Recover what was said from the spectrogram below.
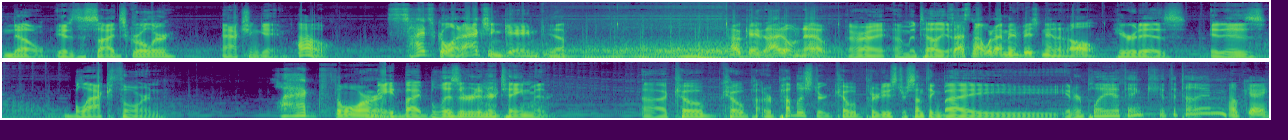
No, it is a side scroller action game. oh. Side scrolling action game. Yep. Okay, then I don't know. All right, I'm gonna tell you. That's not what I'm envisioning at all. Here it is. It is Blackthorne, Blackthorne. made by Blizzard Entertainment. Uh, co co or published or co-produced or something by Interplay, I think, at the time. Okay.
